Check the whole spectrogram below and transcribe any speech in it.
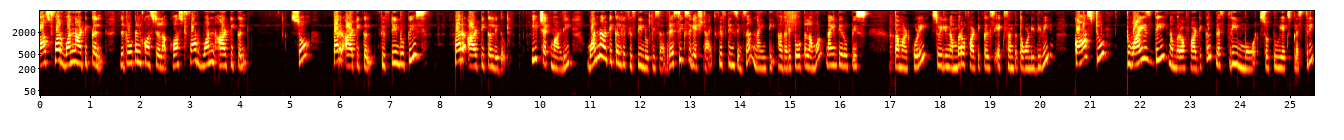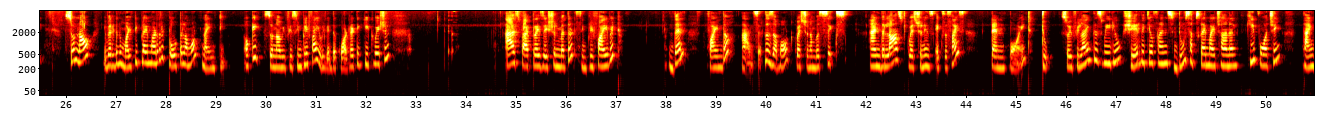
cost for one article ಇದು ಟೋಟಲ್ ಕಾಸ್ಟ್ ಅಲ್ಲ. Cost for one article so per article fifteen rupees per article ಇದು. ಈಗ ಚೆಕ್ ಮಾಡಿ ಒನ್ ಆರ್ಟಿಕಲ್ಗೆ ಫಿಫ್ಟೀನ್ ರುಪೀಸ್ ಆದರೆ ಸಿಕ್ಸ್ಗೆ ಎಷ್ಟಾಯಿತು? ಫಿಫ್ಟೀನ್ ಸಿಕ್ಸ್ ನೈಂಟಿ ಹಾಗಾದರೆ ಟೋಟಲ್ ಅಮೌಂಟ್ ನೈಂಟಿ ರುಪೀಸ್ ಅಂತ ಮಾಡ್ಕೊಳ್ಳಿ. ಸೊ ಇಲ್ಲಿ ನಂಬರ್ ಆಫ್ ಆರ್ಟಿಕಲ್ಸ್ ಎಕ್ಸ್ ಅಂತ ತೊಗೊಂಡಿದ್ದೀವಿ. Cost twice the number of article plus three more so two x plus three so ನಾವು ಇವೆರಡನ್ನು ಮಲ್ಟಿಪ್ಲೈ ಮಾಡಿದ್ರೆ total amount ninety okay so ನಾವು if you simplify will get the quadratic equation as factorisation method simplify it. Then find the answer. This is about question number 6 and the last question is exercise 10.2 so if you like this video share with your friends. Do subscribe my channel. Keep watching. Thank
